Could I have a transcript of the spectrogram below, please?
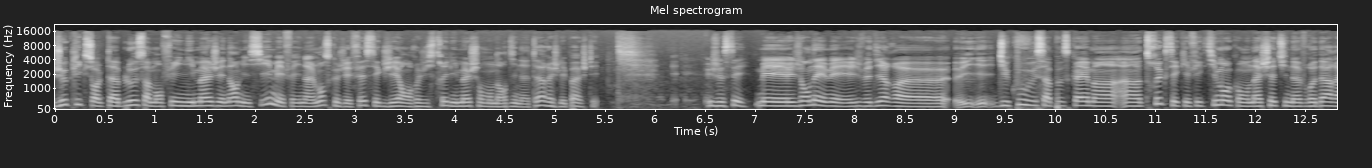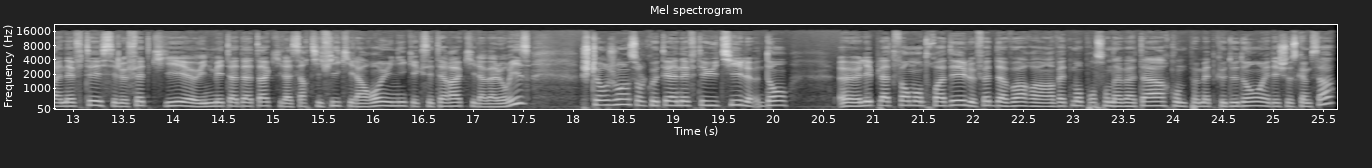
Je clique sur le tableau, ça m'en fait une image énorme ici, mais finalement, ce que j'ai fait, c'est que j'ai enregistré l'image sur mon ordinateur et je ne l'ai pas acheté. Je sais, mais j'en ai, mais je veux dire, euh, du coup, ça pose quand même un, truc, c'est qu'effectivement, quand on achète une œuvre d'art NFT, c'est le fait qu'il y ait euh, une metadata qui la certifie, qui la rend unique, etc., qui la valorise. Je te rejoins sur le côté NFT utile dans euh, les plateformes en 3D, le fait d'avoir un vêtement pour son avatar qu'on ne peut mettre que dedans et des choses comme ça.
